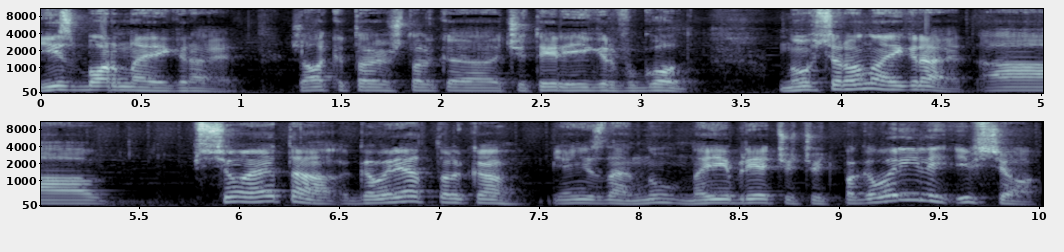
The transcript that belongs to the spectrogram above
и сборная играет. Жалко только, что только 4 игры в год, но все равно играет. А все это говорят только, я не знаю, ну, в ноябре чуть-чуть поговорили, и все.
